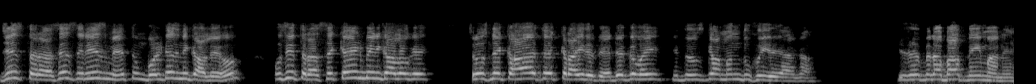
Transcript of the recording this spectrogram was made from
जिस तरह से सीरीज़ में तुम वोल्टेज निकाले हो उसी तरह से करंट भी निकालोगे। चलो उसने कहा है तो एक कराई देते हैं। देखो भाई नहीं तो उसका मन दुख ही जाएगा कि। मेरा बात नहीं माने।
